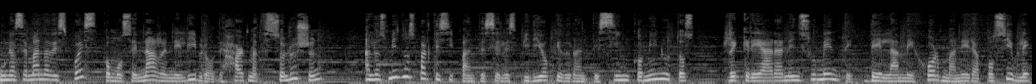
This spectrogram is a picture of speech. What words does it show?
Una semana después, como se narra en el libro The HeartMath Solution, a los mismos participantes se les pidió que durante 5 minutos recrearan en su mente, de la mejor manera posible,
